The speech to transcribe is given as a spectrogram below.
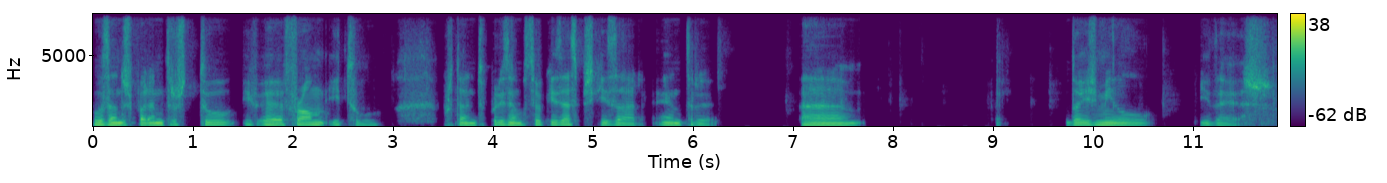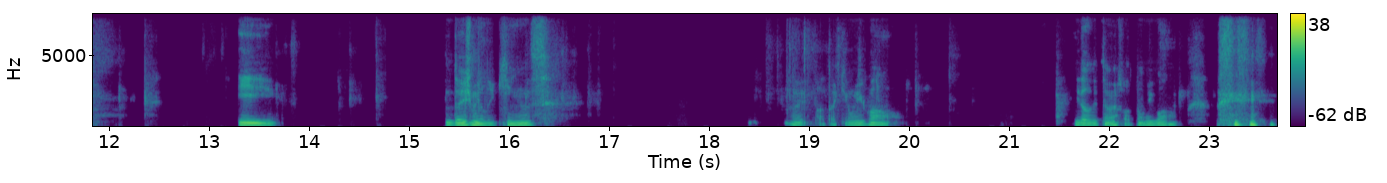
usando os parâmetros to, uh, from e to. Portanto, por exemplo, se eu quisesse pesquisar entre uh, 2010 e 2015. Ui, falta aqui um igual. E ali também falta um igual.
